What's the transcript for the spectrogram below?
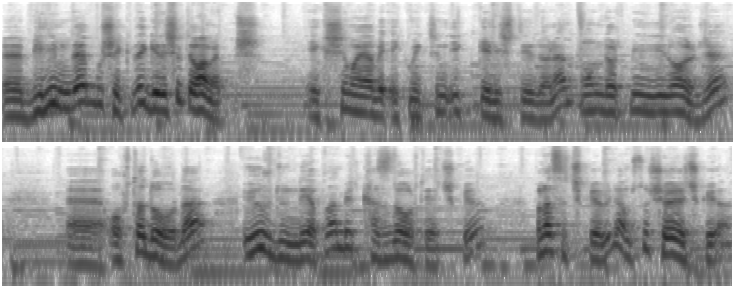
e, bilim de bu şekilde gelişip devam etmiş. Ekşi maya ve ekmekçinin ilk geliştiği dönem 14 bin yıl önce e, Orta Doğu'da Ürdün'de yapılan bir kazıda ortaya çıkıyor. Bu nasıl çıkıyor biliyor musun? Şöyle çıkıyor.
